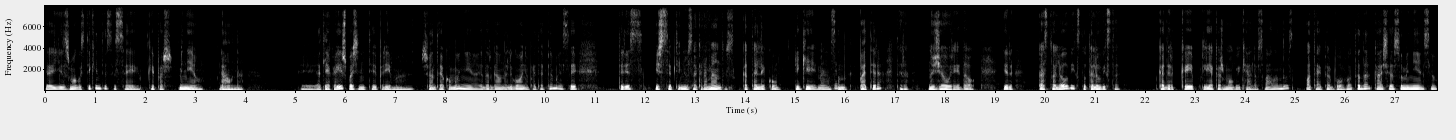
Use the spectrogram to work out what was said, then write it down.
jis žmogus tikintis, jisai, kaip aš minėjau, gauna, atlieka išpažinti, priima šventąją komuniją ir dar gauna ligonių patepimą, jisai tris iš septynių sakramentus katalikų tikėjime esant patiria, tai yra nužiauriai daug. Ir kas toliau vyksta, toliau vyksta kad ir kaip lieka žmogui kelios valandos, o taip ir buvo tada, ką aš esu minėjęs jau,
